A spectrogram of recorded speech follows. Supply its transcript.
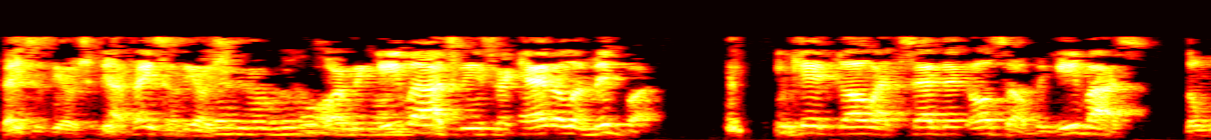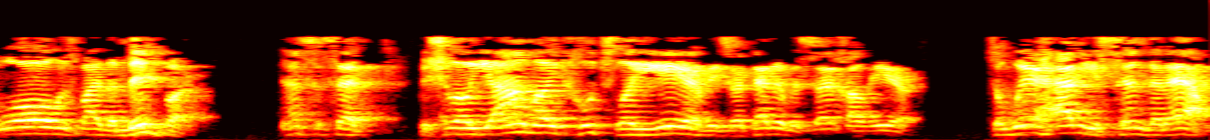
Face is the ocean. Yeah, face is the ocean. Or Begivas means Rekedel and Midbar. You can't go at Sedek also. Begivas, the wall is by the Midbar. That's the said. Bishlo chutz la'yir, v'zarkenu b'sechal ir. So where, how do you send it out?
